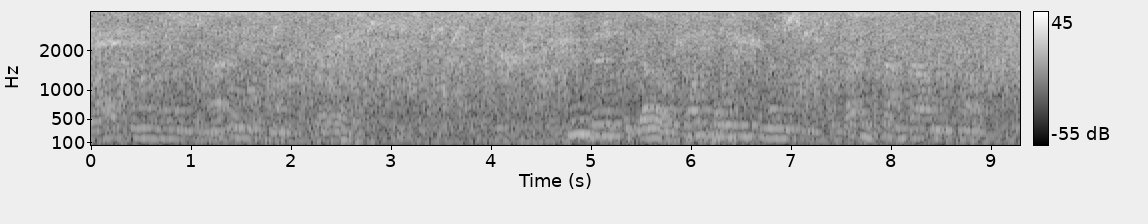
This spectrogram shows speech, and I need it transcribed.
God means nothing is Two minutes to go, 20 points increments, 11 seconds out from the cross.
